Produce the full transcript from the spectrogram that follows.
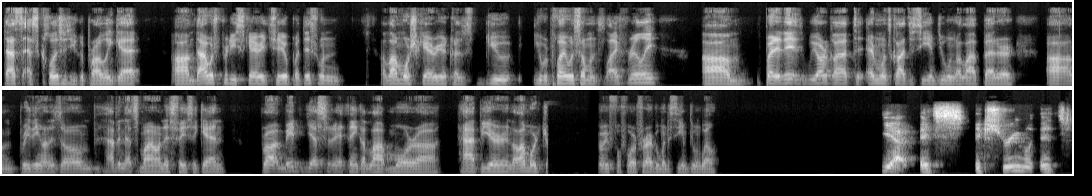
that's as close as you could probably get. Um, that was pretty scary too, but this one a lot more scarier because you you were playing with someone's life really. Um, but it is we are glad to everyone's glad to see him doing a lot better, um, breathing on his own, having that smile on his face again. Brought made yesterday, I think, a lot more uh happier and a lot more joyful for for everyone to see him doing well. Yeah, it's extremely it's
